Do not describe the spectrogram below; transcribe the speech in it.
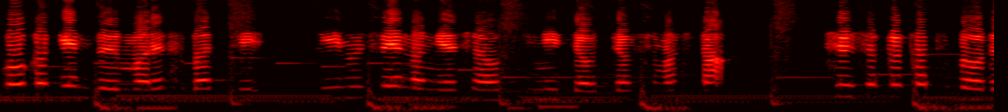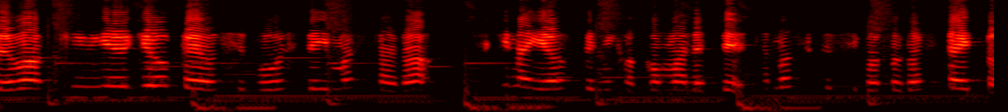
福岡県で生まれ育ち、ビームスへの入社を機に上京しました。就職活動では金融業界を志望していましたが、きな洋服に囲まれて楽しく仕事がしたいと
